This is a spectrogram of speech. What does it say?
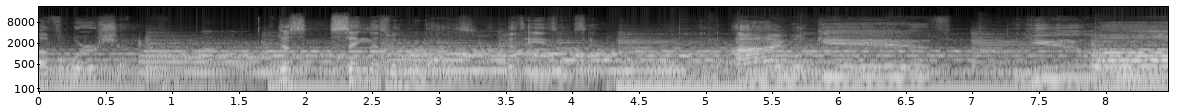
of worship. Just sing this with me, guys. It's easy. Sing. And I will give you all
